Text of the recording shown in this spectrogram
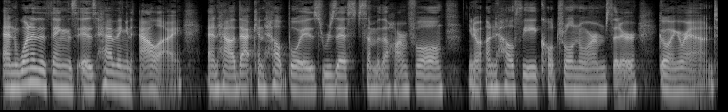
And one of the things is having an ally and how that can help boys resist some of the harmful, you know, unhealthy cultural norms that are going around.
